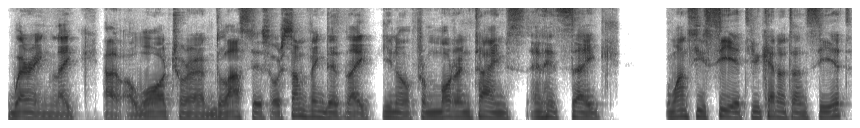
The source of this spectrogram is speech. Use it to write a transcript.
wearing like a, a watch or a glasses or something that like you know from modern times and it's like once you see it you cannot unsee it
